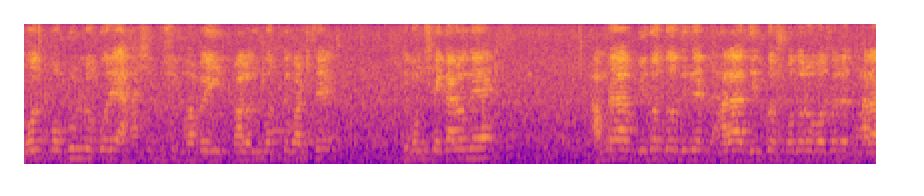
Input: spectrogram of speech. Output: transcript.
মন প্রফুল্ল করে হাসি খুশিভাবে ঈদ পালন করতে পারছে। এবং সে কারণে আমরা বিগত দিনের ধারা, দীর্ঘ সতেরো বছরের ধারা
